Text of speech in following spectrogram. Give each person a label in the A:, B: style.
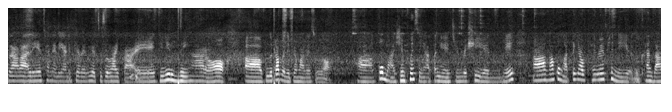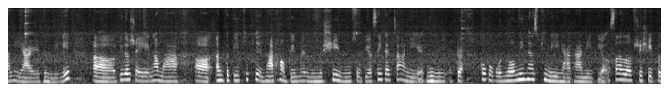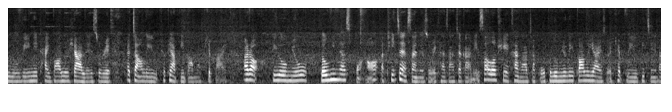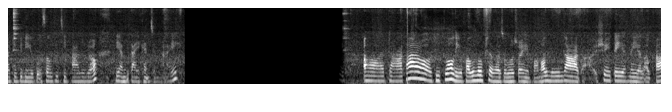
A: ္ဂလာပါလေးရဲ့ channel လေးကနေပြန်လည်ပြီးတော့ကြိုဆိုလိုက်ပါတယ်ဒီနေ့ link ကတော့အာဘယ်လို topic လေးပြောမှာလဲဆိုတော့အာကို့မှာရင်ဖွင့်စင်ရတငယ်ချင်းမရှိရဲ့လူလေငါငါကိုငါတစ်ယောက်တည်းပဲဖြစ်နေရဲ့လူခံစားနေရတဲ့လူလေ အာပြီးတော့ရှိရင်ငါမှာအာ empathy ဖြစ်ဖြစ်နားထောင်ပေးမဲ့လူမရှိဘူးဆိုပြီးတော့စိတ်သက်သာနေတဲ့လူတွေအတွက်ကိုကိုကို loneliness ဖြစ်နေရကနေပြီးတော့ self love ရှိရှိဘယ်လိုလေးနေထိုင်သွားလို့ရလဲဆိုတော့အကြောင်းလေးကိုပြပြပေးသွားမှာဖြစ်ပါတယ်အဲ့တော့ဒီလိုမျိုး loneliness ပေါ့နော်အထီးကျန်ဆန်နေဆိုတဲ့ခံစားချက်ကနေ self love ရှိတဲ့ခံစားချက်ကိုဘယ်လိုမျိုးလေးသွားလို့ရရဲဆိုတဲ့ tip လေးကိုပြီးချင်တော့ဒီ video ကိုအဆုံးထိကြည့်ပါလို့တော့ဒီအမိတားရခံချင်ပါတယ် အာဒါကတော့ဒီ blog လေးကိုဘာလို့လုပ်ဖြစ်လဲဆိုလို့ဆိုရင်ပေါ့နော် link ကဒါရှေ့တရက်နှစ်ရက်လောက်က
